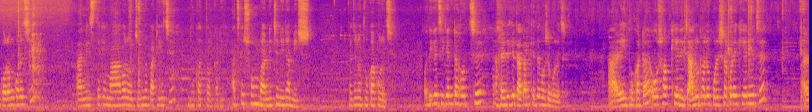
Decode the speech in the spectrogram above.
গরম করেছি। আর নিচ থেকে মা আবার ওর জন্য পাঠিয়েছে ধোকার তরকারি। আজকে সোমবার নিচে নিরামিষ। তাই জন্য ধোকা করেছে। ওদিকে চিকেনটা হচ্ছে আর এদিকে তাতান খেতে বসে পড়েছে। আর এই ধোকাটা ও সব খেয়ে নিয়েছে। আলু ঢালু পরিষ্কার করে খেয়ে নিয়েছে আর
